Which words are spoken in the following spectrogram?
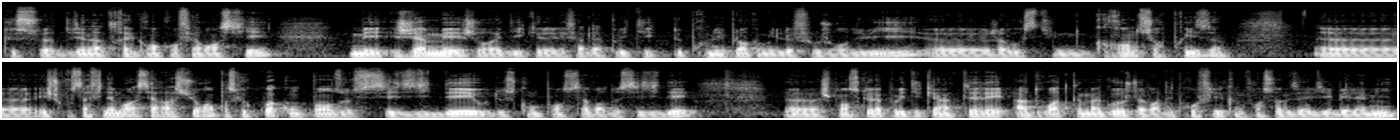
que ce devienne un très grand conférencier. Mais jamais j'aurais dit qu'il allait faire de la politique de premier plan comme il le fait aujourd'hui. J'avoue que c'est une grande surprise. et je trouve ça finalement assez rassurant parce que quoi qu'on pense de ses idées ou de ce qu'on pense savoir de ses idées, je pense que la politique a intérêt à droite comme à gauche d'avoir des profils comme François-Xavier Bellamy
